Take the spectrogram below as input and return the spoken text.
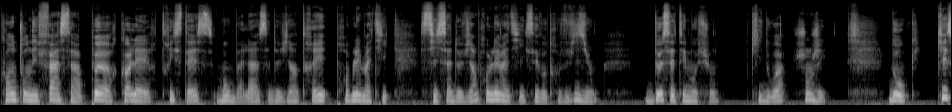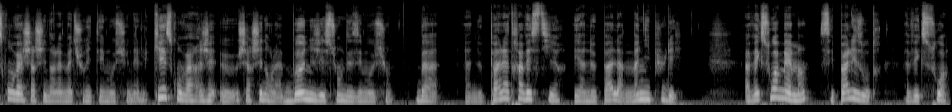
Quand on est face à peur, colère, tristesse, bon bah là ça devient très problématique. Si ça devient problématique, c'est votre vision de cette émotion qui doit changer. Donc, qu'est-ce qu'on va chercher dans la maturité émotionnelle? Qu'est-ce qu'on va euh, chercher dans la bonne gestion des émotions? Bah, à ne pas la travestir et à ne pas la manipuler. Avec soi-même, hein, c'est pas les autres, avec soi.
